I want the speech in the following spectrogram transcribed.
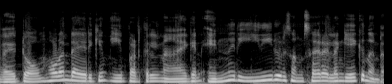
അതായത് ടോം ഹോളൻഡ് ആയിരിക്കും ഈ പടത്തിൽ നായകൻ എന്ന രീതിയിൽ ഒരു സംസാരം എല്ലാം കേൾക്കുന്നുണ്ട്.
